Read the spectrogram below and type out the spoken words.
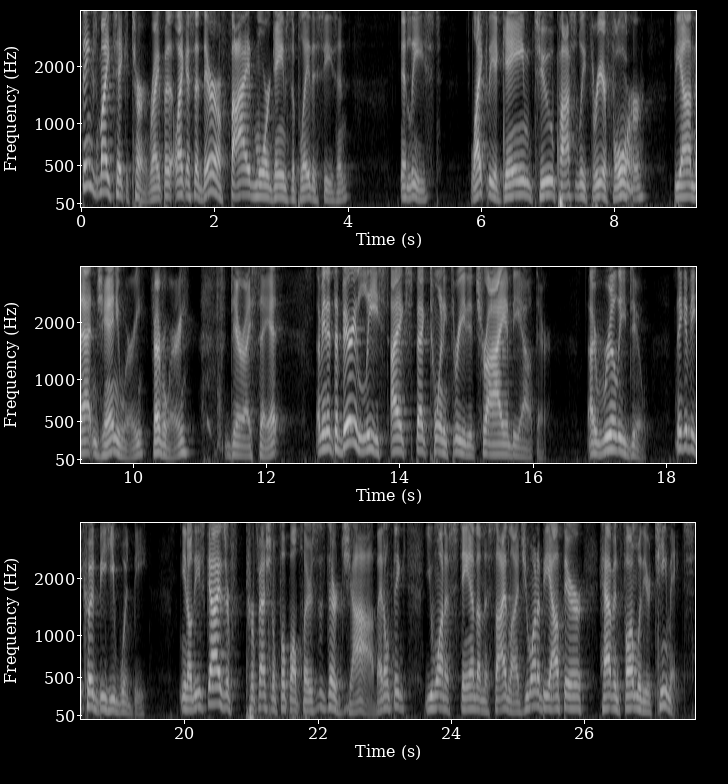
Things might take a turn, right? But like I said, there are five more games to play this season, at least. Likely a game, two, possibly three or four beyond that in January, February, dare I say it. I mean, at the very least, I expect 23 to try and be out there. I really do. Think if he could be, he would be. You know, these guys are professional football players. This is their job. I don't think you want to stand on the sidelines. You want to be out there having fun with your teammates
